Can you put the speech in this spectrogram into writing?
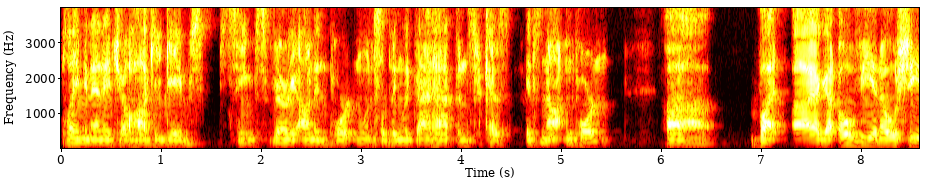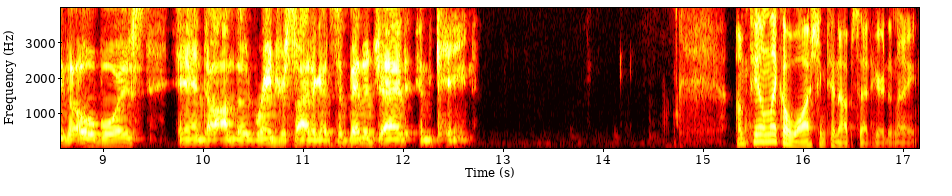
playing an NHL hockey games seems very unimportant when something like that happens because it's not important. Uh, but I got Ovi and Oshi, the O boys, and uh, on the Ranger side, I got Zibanejad and Kane. I'm feeling like a Washington upset here tonight.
